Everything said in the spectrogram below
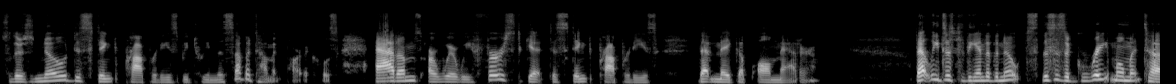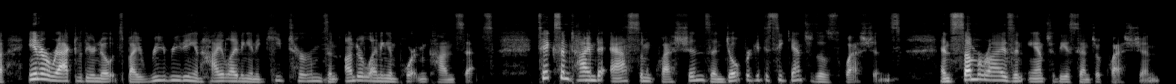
So there's no distinct properties between the subatomic particles. Atoms are where we first get distinct properties that make up all matter. That leads us to the end of the notes. This is a great moment to interact with your notes by rereading and highlighting any key terms and underlining important concepts. Take some time to ask some questions and don't forget to seek answers to those questions. And summarize and answer the essential question.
